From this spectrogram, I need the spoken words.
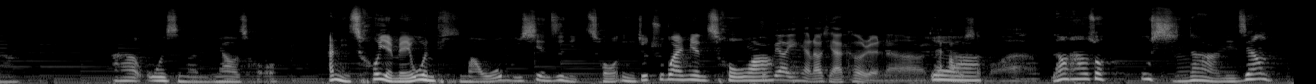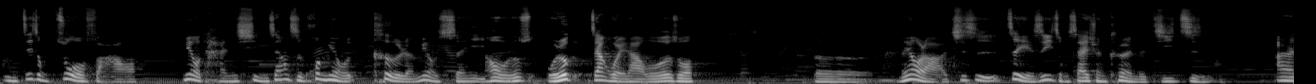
啊，啊，为什么你要抽？啊，你抽也没问题嘛，我不限制你抽，你就去外面抽啊，不要影响到其他客人啊。对啊，什么啊？然后他就说不行啊，你这样你这种做法哦，没有弹性，这样子会没有客人，没有生意。然后我就我就这样回答，我就说，呃。没有啦，其实这也是一种筛选客人的机制嘛。啊，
